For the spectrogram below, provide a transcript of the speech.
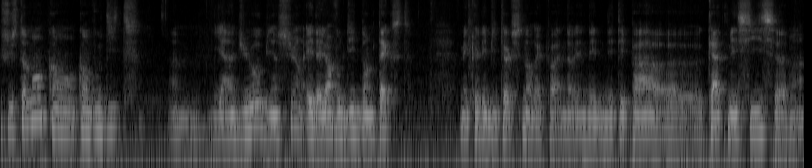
justement, quand, vous dites, euh, il y a un duo, bien sûr, et d'ailleurs vous le dites dans le texte, mais que les Beatles n'auraient pas, n'étaient pas 4 euh, mais 6. Euh, hein.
